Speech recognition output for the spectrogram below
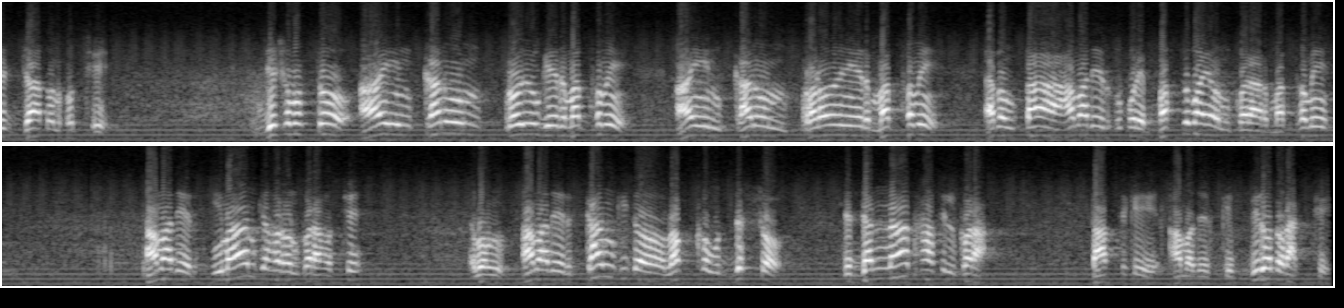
নির্যাতন হচ্ছে, যে সমস্ত আইন কানুন প্রয়োগের মাধ্যমে, আইন কানুন প্রণয়নের মাধ্যমে এবং তা আমাদের উপরে বাস্তবায়ন করার মাধ্যমে আমাদের ইমানকে হরণ করা হচ্ছে এবং আমাদের কাঙ্ক্ষিত লক্ষ্য, উদ্দেশ্য যে জান্নাত হাসিল করা তার থেকে আমাদেরকে বিরত রাখছে।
